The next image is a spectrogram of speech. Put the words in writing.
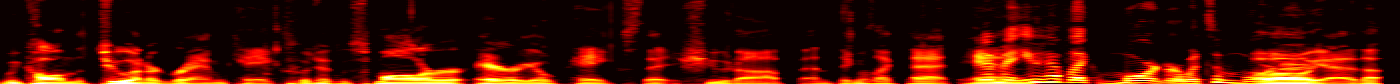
We call them the 200 gram cakes, which are the smaller aerial cakes that shoot up and things like that. Wait a And minute, you have like mortar. What's a mortar? oh yeah, the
